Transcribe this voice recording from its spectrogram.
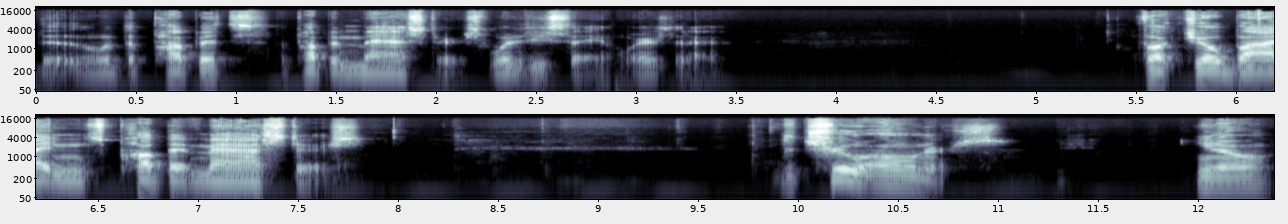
the, with the puppets, the puppet masters. What did he say? Where's it at? Fuck Joe Biden's puppet masters. The true owners, you know,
